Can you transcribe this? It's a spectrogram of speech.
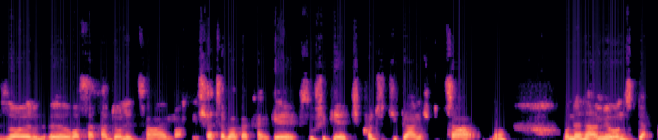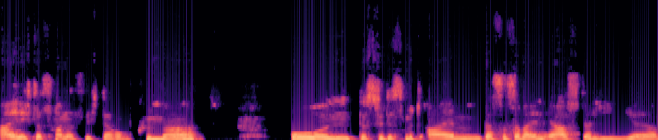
soll äh, Rossacher dolle Zahlen machen. Ich hatte aber gar kein Geld, so viel Geld, ich konnte die gar nicht bezahlen. Ne? Und dann haben wir uns geeinigt, dass Hannes sich darum kümmert und dass wir das mit einem, das ist aber in erster Linie,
